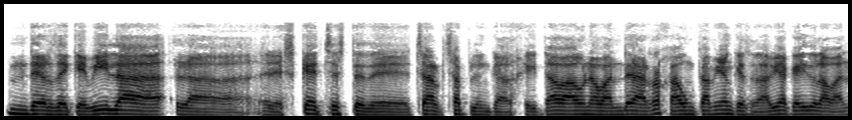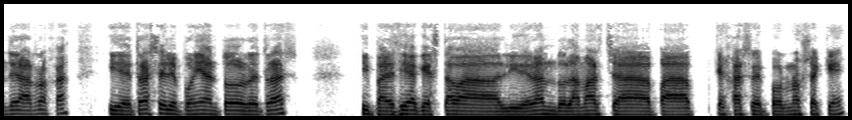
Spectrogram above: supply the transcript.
desde que vi la, la- el sketch este de Charles Chaplin que agitaba una bandera roja a un camión que se le había caído la bandera roja y detrás se le ponían todos detrás y parecía que estaba liderando la marcha para quejarse por no sé qué.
